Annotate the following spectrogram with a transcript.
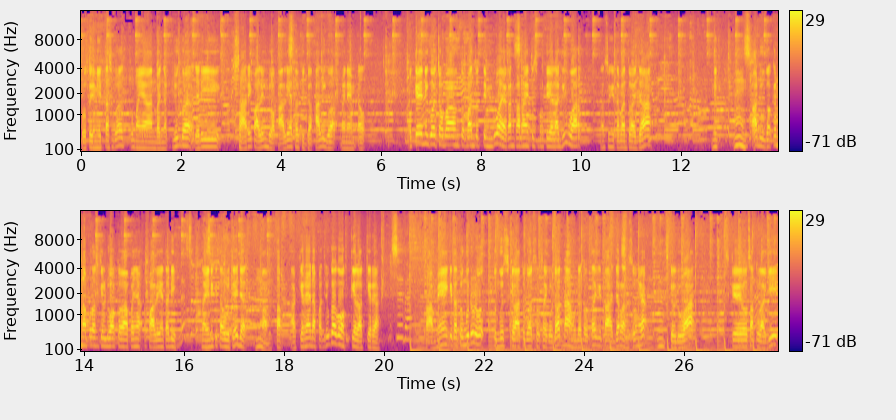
rutinitas gue lumayan banyak juga. Jadi sehari paling dua kali atau tiga kali gue main ML oke ini gue coba untuk bantu tim gue ya kan karena itu seperti lagi war. Langsung kita bantu aja. Nih hmm, aduh gak kena pula skill 2 ke apanya valenya tadi nah ini kita ulti aja hmm, mantap akhirnya dapat juga gue kill akhirnya rame kita tunggu dulu tunggu skill 1 gue selesai cooldown nah udah selesai kita hajar langsung ya hmm, skill 2 skill satu lagi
